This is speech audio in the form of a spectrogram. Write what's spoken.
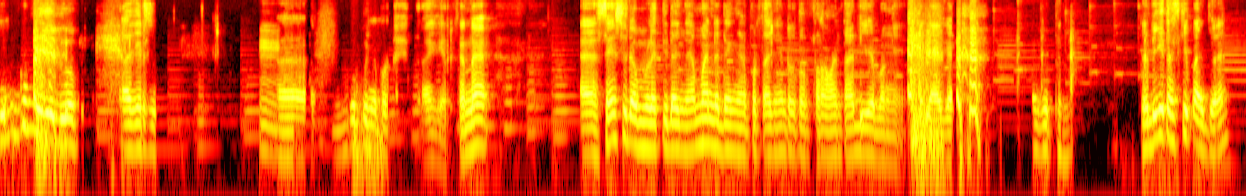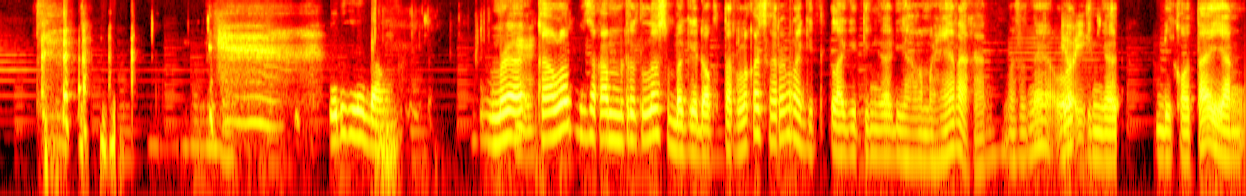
Ini gue punya dua terakhir sih. Hmm. Eh, gue punya pertanyaan terakhir karena eh, saya sudah mulai tidak nyaman dengan pertanyaan dokter terawan tadi ya bang ya agak-agak gitu. Jadi kita skip aja. Jadi gini bang, Mer- Hmm. kalau misalkan menurut lo sebagai dokter, lo kan sekarang lagi lagi tinggal di Halmahera kan? Maksudnya lo Yoi. tinggal di kota yang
